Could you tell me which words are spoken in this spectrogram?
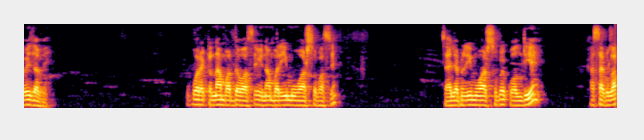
হয়ে যাবে। উপর একটা নাম্বার দেওয়া আছে, ওই নাম্বার ইমো, হোয়াটসঅ্যাপ আছে। চাইলে আপনার ইমো, হোয়াটসঅ্যাপে কল দিয়ে খাঁচাগুলা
